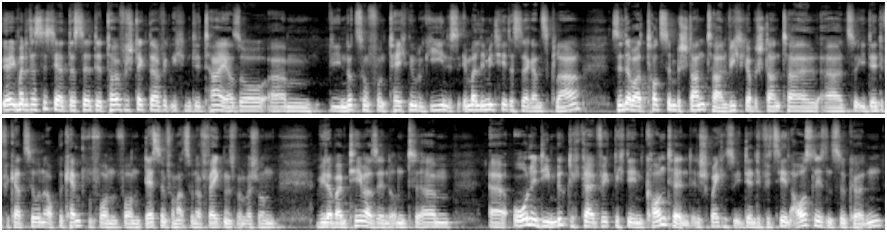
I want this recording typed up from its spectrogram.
Ja, ich meine, das ist ja, das, der Teufel steckt da wirklich im Detail. Also ähm, die Nutzung von Technologien ist immer limitiert, das ist ja ganz klar, sind aber trotzdem Bestandteil, ein wichtiger Bestandteil äh, zur Identifikation, auch Bekämpfen von, von Desinformation oder Fake News, wenn wir schon wieder beim Thema sind. Und ähm, äh, ohne die Möglichkeit, wirklich den Content entsprechend zu identifizieren, auslesen zu können,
